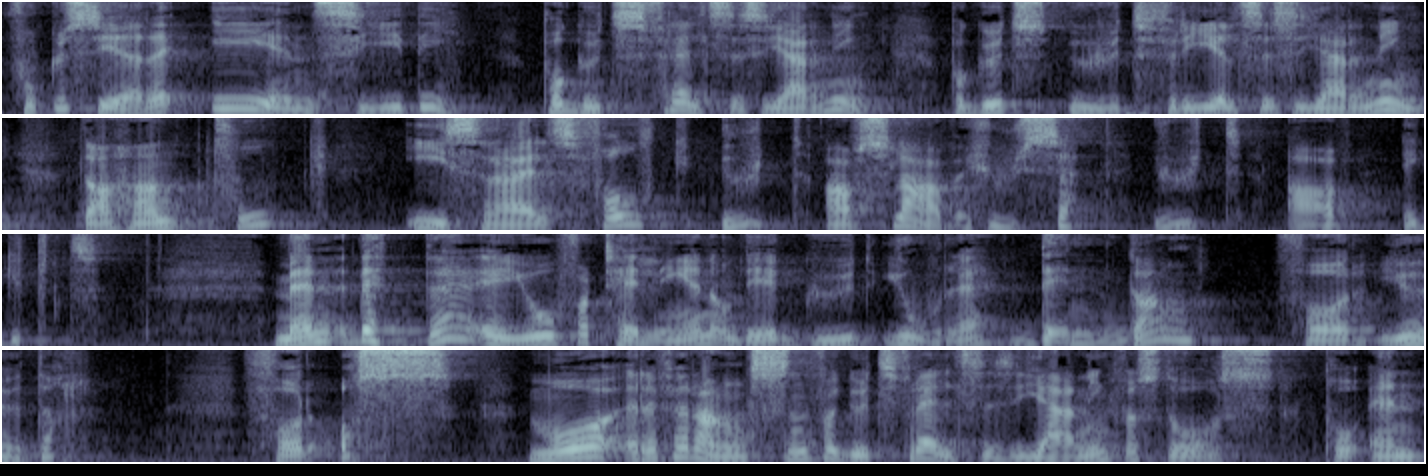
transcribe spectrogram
fokuserer ensidig på Guds frelsesgjerning, på Guds utfrielsesgjerning, da han tok Israels folk ut av slavehuset, ut av Egypt. Men dette er jo fortellingen om det Gud gjorde den gang for jøder. For oss må referansen for Guds frelsesgjerning forstås på en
